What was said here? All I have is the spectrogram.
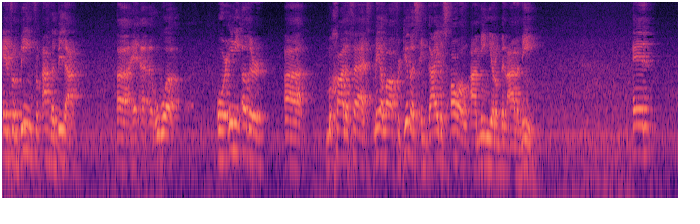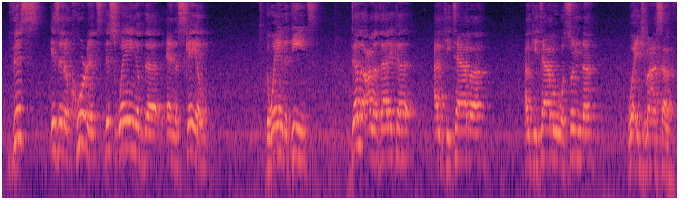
and from being from Ahl Bid'ah uh, uh, or any other uh, mukhalafat. May Allah forgive us and guide us all. Ameen Ya Rabbil Alameen. And this is in accordance, this weighing of the and the scale, the weighing of the deeds, دل على ذلك الكتابة الكتاب والسنة وإجماع السلف.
